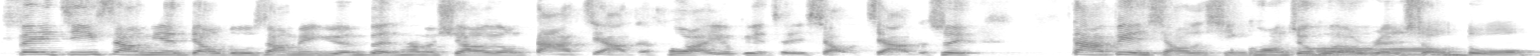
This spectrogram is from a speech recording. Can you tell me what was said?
飞机上面调度上面，原本他们需要用大架的，后来又变成小架的，所以大变小的情况就会有人手多。哦、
